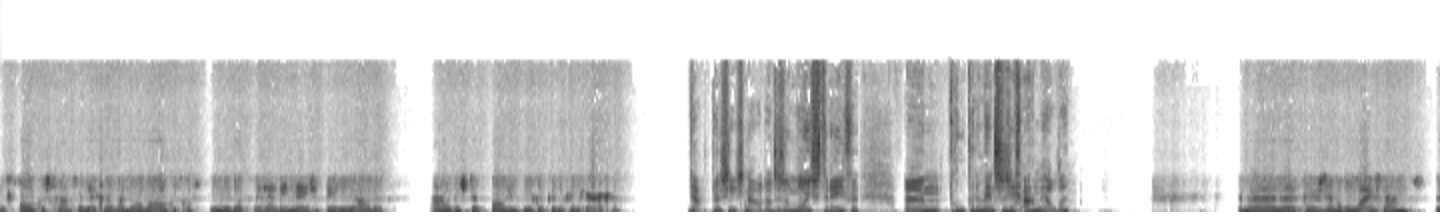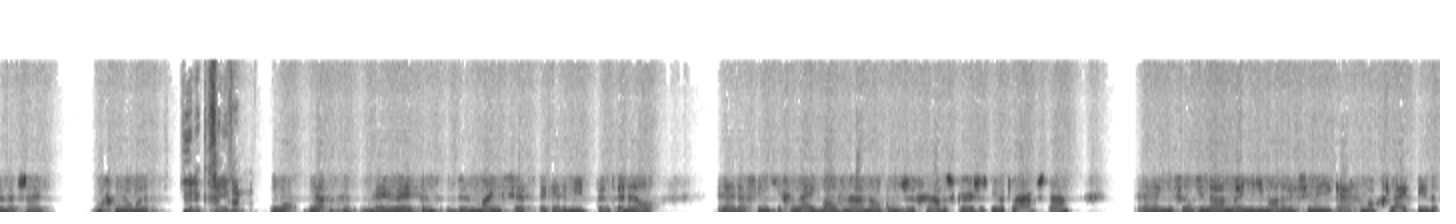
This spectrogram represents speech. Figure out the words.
de focus gaan verleggen, waardoor we ook het gevoel dat we hebben in deze periode eigenlijk een stuk positiever kunnen gaan krijgen. Ja, precies. Nou, dat is een mooi streven. Um, hoe kunnen mensen zich aanmelden? We de cursus hebben online staan. De website, mag ik hem noemen? Tuurlijk, ga je gang. Ja, ja. www.themindsetacademy.nl daar vind je gelijk bovenaan ook onze gratis cursus die we klaar bestaan. je vult je naam en je e-mailadres in en je krijgt hem ook gelijk binnen.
